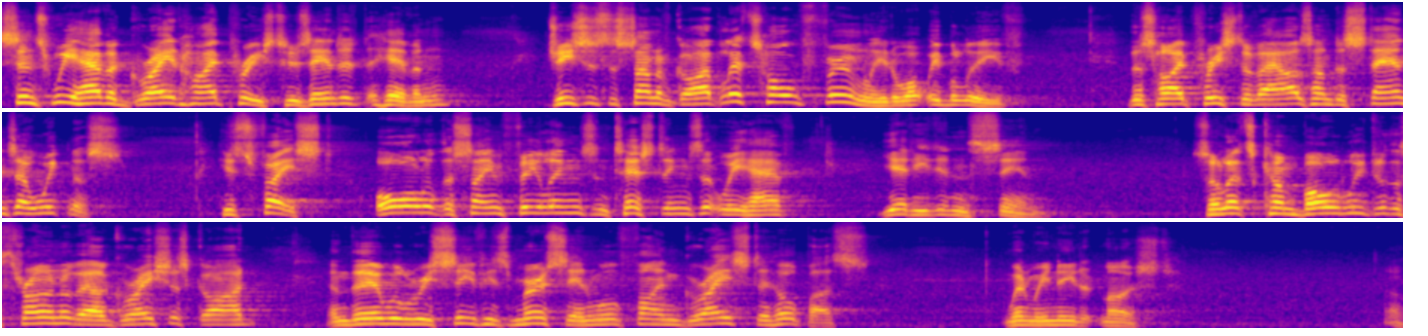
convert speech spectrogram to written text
since we have a great high priest who's entered heaven, Jesus, the Son of God, let's hold firmly to what we believe. This high priest of ours understands our weakness. He's faced all of the same feelings and testings that we have, yet he didn't sin. So let's come boldly to the throne of our gracious God, and there we'll receive his mercy and we'll find grace to help us when we need it most. Oh,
